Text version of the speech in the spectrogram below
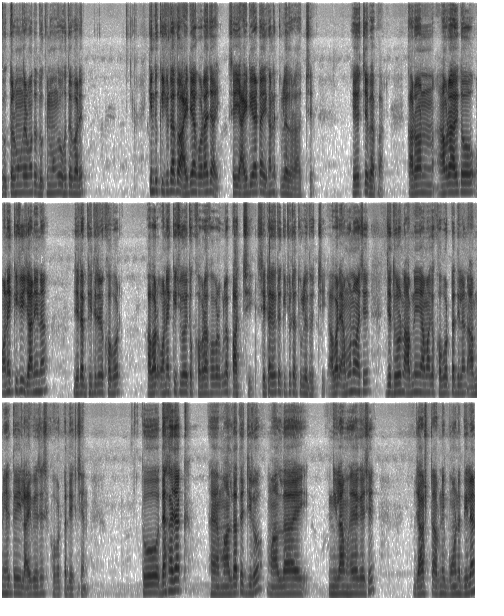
উত্তরবঙ্গের মতো দক্ষিণবঙ্গেও হতে পারে। কিন্তু কিছুটা তো আইডিয়া করা যায়। সেই আইডিয়াটা এখানে তুলে ধরা হচ্ছে। এই হচ্ছে ব্যাপার। কারণ আমরা হয়তো অনেক কিছুই জানি না, যেটা ভিতরের খবর। আবার অনেক কিছু হয়তো খবরাখবরগুলো পাচ্ছি, সেটাই হয়তো কিছুটা তুলে ধরছি। আবার এমনও আছে যে ধরুন আপনি আমাকে খবরটা দিলেন, আপনি হয়তো এই লাইভে এসে খবরটা দেখছেন। তো দেখা যাক হ্যাঁ মালদাতে জিরো, মালদায় নিলাম হয়ে গেছে। জাস্ট আপনি বন্ড দিলেন,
